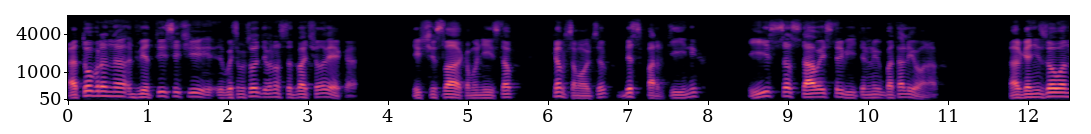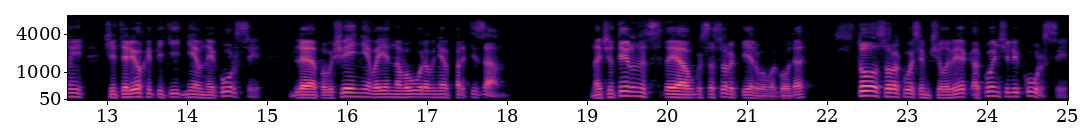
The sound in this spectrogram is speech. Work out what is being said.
отобрано 2892 человека из числа коммунистов, комсомольцев, беспартийных и из состава истребительных батальонов организованы четырех- и пятидневные курсы для повышения военного уровня партизан. На 14 августа 1941 года 148 человек окончили курсы,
